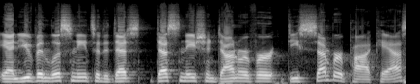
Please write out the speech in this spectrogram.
And you've been listening to the Des- Destination Downriver December podcast,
